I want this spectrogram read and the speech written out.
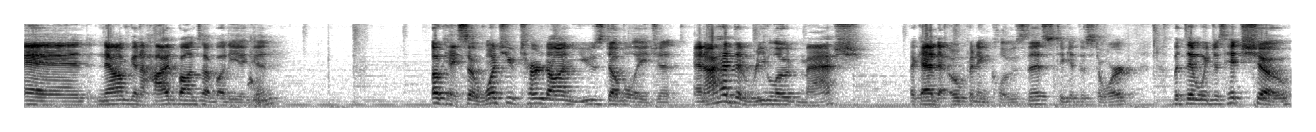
And now I'm going to hide Bonzi Buddy again. Okay, so once you've turned on use double agent, and I had to reload mash, like I had to open and close this to get this to work, but then we just hit show,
